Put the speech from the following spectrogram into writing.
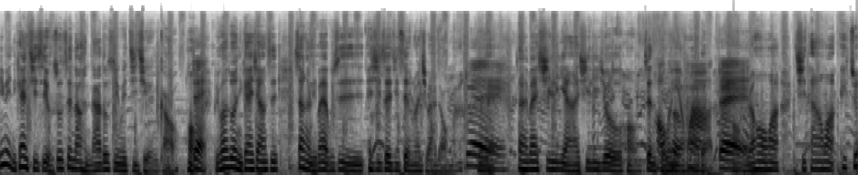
因为你看，其实有时候震荡很大，都是因为基期很高。对，比方说，你看像是上个礼拜不是 IC 设计震乱七八糟嘛？对，对不对？上礼拜犀利啊，犀利就哈震头昏眼花的。对，然后的话，其他的话，哎，就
